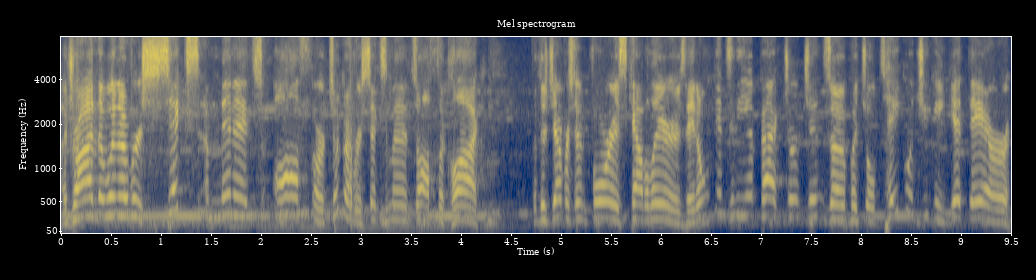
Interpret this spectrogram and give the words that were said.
A drive that went over six minutes off, or took over six minutes off the clock for the Jefferson Forest Cavaliers. They don't get to the impact church end zone, but you'll take what you can get there.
